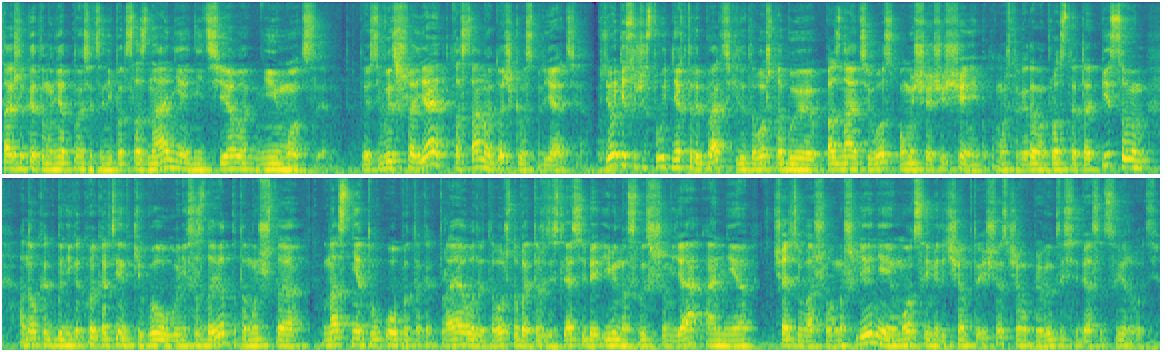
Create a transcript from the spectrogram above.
Также к этому не относится ни подсознание, ни тело, ни эмоции. То есть высшее я – это та самая точка восприятия. В йоге существуют некоторые практики для того, чтобы познать его с помощью ощущений, потому что когда мы просто это описываем, оно как бы никакой картинки в голову не создает, потому что у нас нет опыта, как правило, для того, чтобы отождествлять себя именно с высшим я, а не частью вашего мышления, эмоциями или чем-то еще, с чем вы привыкли себя ассоциировать.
